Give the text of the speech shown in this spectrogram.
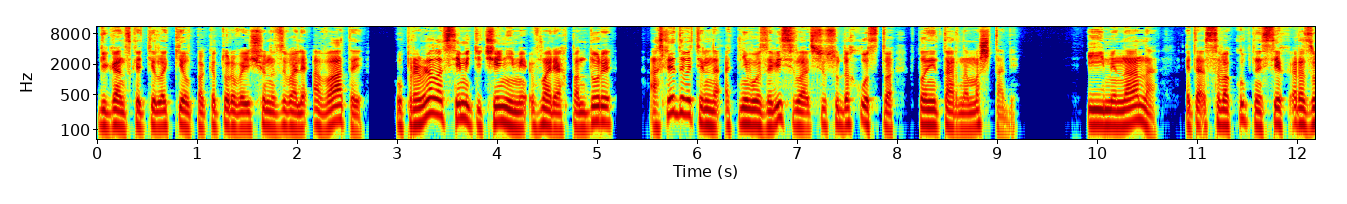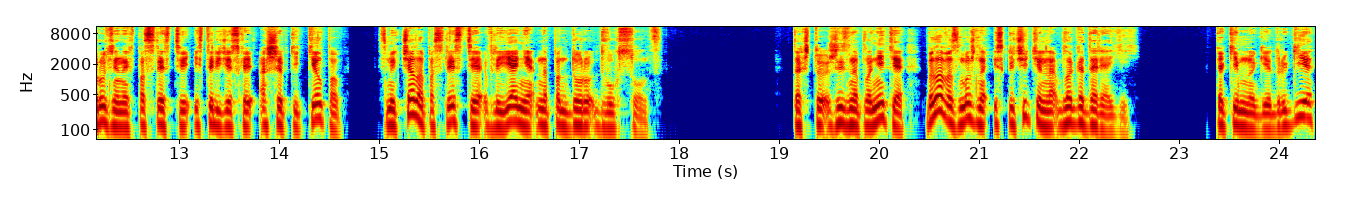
Гигантское тело Келпа, которого еще называли аваатой, управляло всеми течениями в морях Пандоры, а следовательно от него зависело все судоходство в планетарном масштабе. И именно она, эта совокупность всех разрозненных впоследствии исторической ошибки Келпов, смягчала последствия влияния на Пандору двух солнц. Так что жизнь на планете была возможна исключительно благодаря ей. Как и многие другие,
